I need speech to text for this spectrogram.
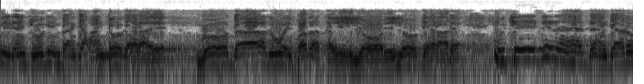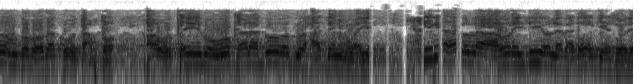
midan joogin baan gacantoogaalaye googaadu way badatay yooriyo geerare ujeeddada haddaan gaadhoon goboda ku taabto awrkaygu wuu kala googuxadamin waaye igolaa horaysiyo labada geesoode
